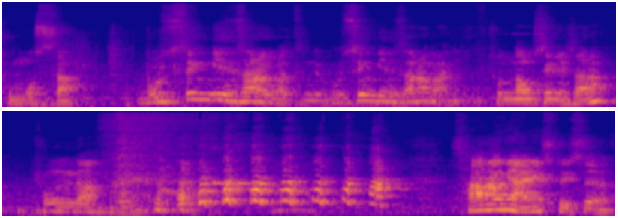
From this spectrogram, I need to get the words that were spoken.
존못 사. 못생긴 사람 같은데 못생긴 사람 아니야? 존나 못생긴 사람? 종남 사람이 아닐 수도 있어요.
